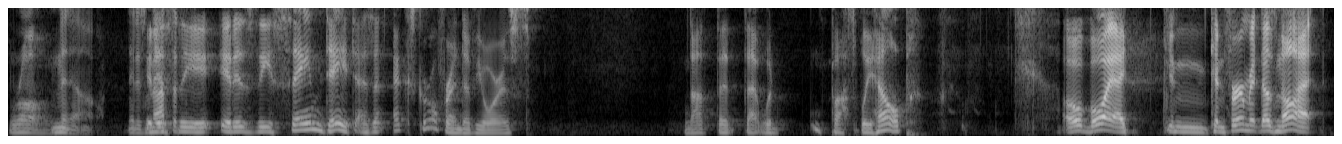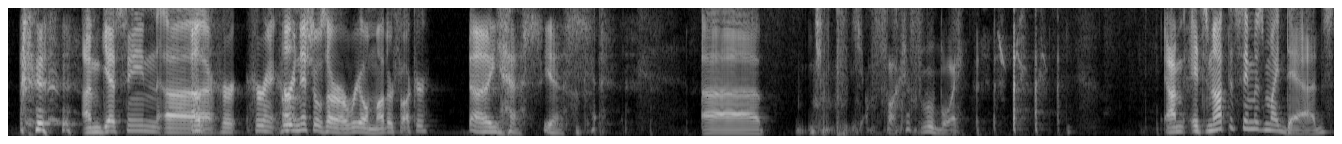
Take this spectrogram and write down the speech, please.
Wrong. No, it is It not is the. the it is the same date as an ex girlfriend of yours. Not that that would possibly help. oh boy, I can confirm it does not. I'm guessing uh, her her her initials are a real motherfucker. Uh, yes, yes. Uh, yeah, fuck, oh boy. um, it's not the same as my dad's.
